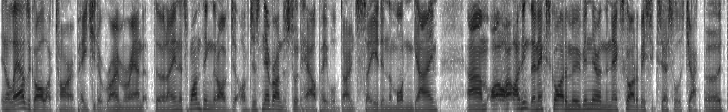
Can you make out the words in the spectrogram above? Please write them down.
It allows a guy like Tyrone Peachey to roam around at 13. It's one thing that I've, I've just never understood how people don't see it in the modern game. Um, I, I think the next guy to move in there and the next guy to be successful is Jack Bird.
